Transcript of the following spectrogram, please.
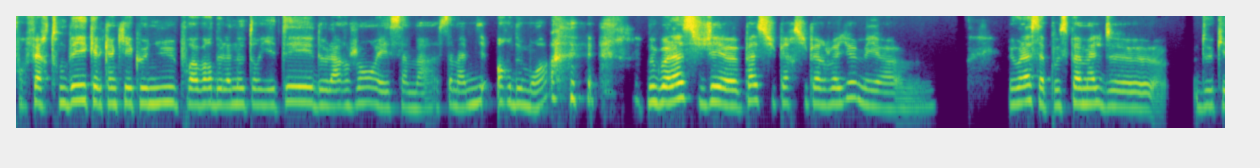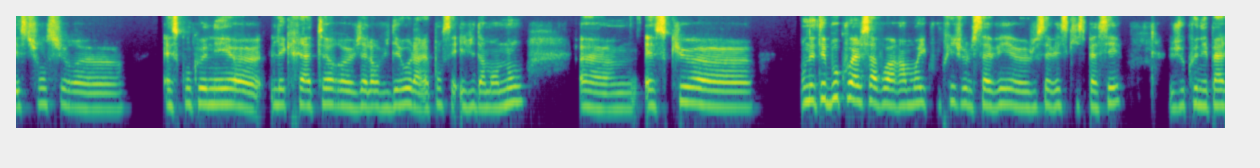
pour faire tomber quelqu'un qui est connu, pour avoir de la notoriété, de l'argent, et ça m'a ça m'a mis hors de moi. Donc voilà, sujet euh, pas super super joyeux, mais euh, mais voilà, ça pose pas mal de, de questions sur euh, est-ce qu'on connaît les créateurs via leurs vidéos? La réponse est évidemment non. est-ce que on était beaucoup à le savoir, hein. moi y compris, je le savais, je savais ce qui se passait. Je connais pas,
